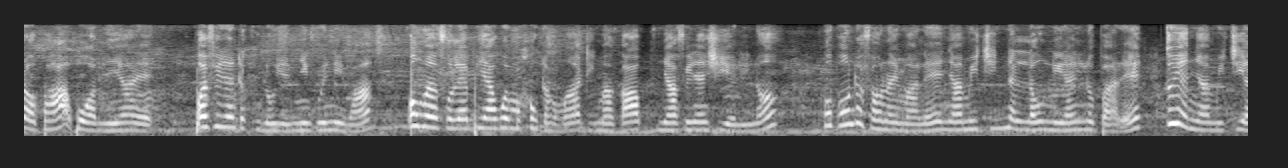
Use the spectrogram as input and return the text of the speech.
တော့ဘားအပေါ်ကမြင်ရတဲ့ပွဲဖီဒန်တစ်ခုလုံးရဲ့မြင်ကွင်းနေပါ။ပုံမှန်ဖူလဲဖျားပွဲမဟုတ်တော့မှဒီမှာကညာဖီဒန်ရှိရလीနော်။ဟိုပုံးတစ်ဖောင်းနိုင်မှာလဲညာမီကြီးနှလုံးနေတိုင်းလွတ်ပါတယ်။သူ့ရဲ့ညာမီကြီးက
